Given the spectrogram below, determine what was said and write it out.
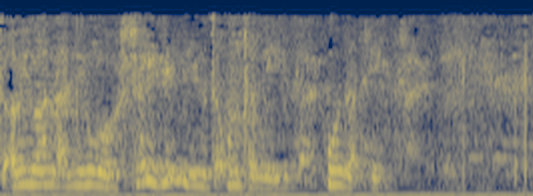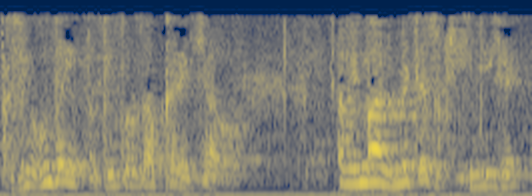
तो अभिमान आदमी को सही नहीं मिलता उल्टा मिलता है ऊंधा सीखता है होता अब करे क्या हो अभिमान मिटे तो ठीक है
